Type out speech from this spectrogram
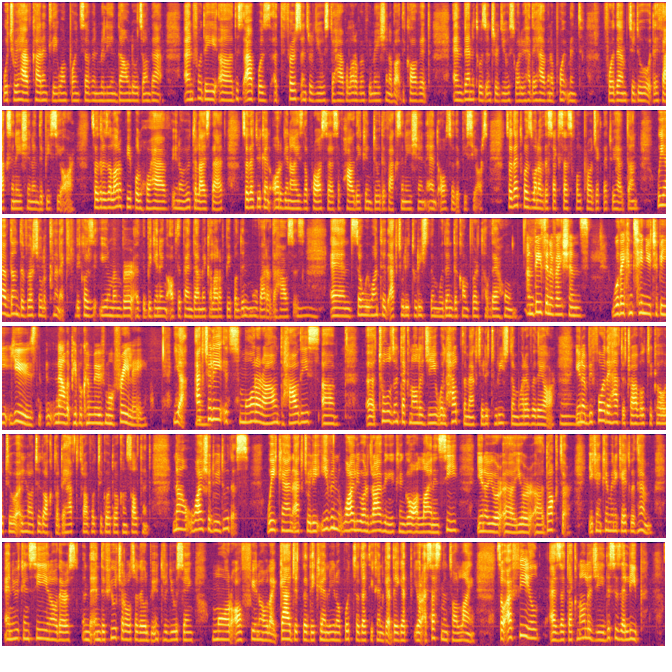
which we have currently 1.7 million downloads on that. And for the uh, this app was at first introduced to have a lot of information about the COVID, and then it was introduced where they have an appointment for them to do the vaccination and the PCR. So there is a lot of people who have, you know, utilized that so that we can organize the process of how they can do the vaccination and also the PCRs. So that was one of the successful projects that we have done. We have done the virtual clinic because you remember at the beginning of the pandemic, a lot of people didn't move out of the houses. Mm. And so we wanted actually to reach them within the comfort of their home. And these innovations will they continue to be used now that people can move more freely? Yeah, mm. actually, it's more around how these um, uh, tools and technology will help them actually to reach them wherever they are. Mm. You know, before they have to travel to go to, uh, you know, to doctor, they have to travel to go to a consultant. Now, why should we do this? We can actually even while you are driving you can go online and see you know your uh, your uh, doctor you can communicate with him and you can see you know there's in the, in the future also they will be introducing more of you know like gadget that they can you know put so that you can get they get your assessments online so i feel as a technology this is a leap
